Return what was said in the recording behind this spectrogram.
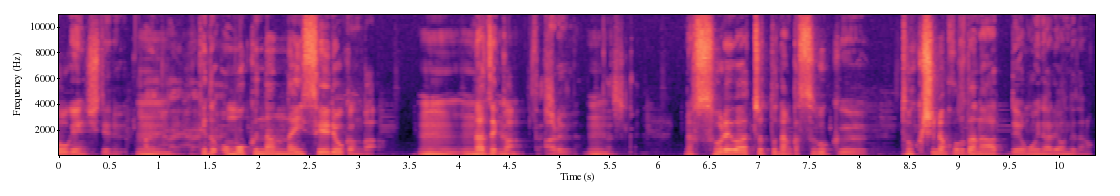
表現してる、うんはいはいはい。けど重くなんない清涼感が。なぜかある、うん。確かなんかそれはちょっとなんかすごく特殊なことだなって思いながら読んでたの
